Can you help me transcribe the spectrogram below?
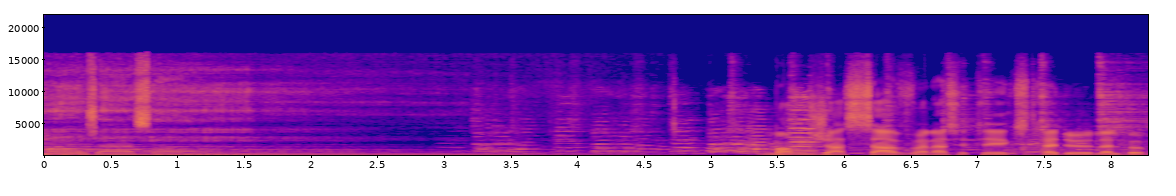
Mange à sav. Manja Sav, voilà, c'était extrait de l'album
